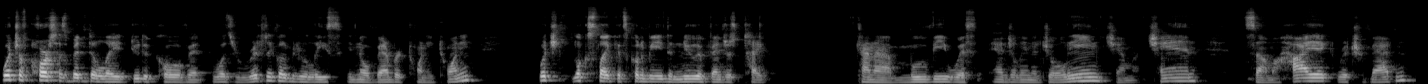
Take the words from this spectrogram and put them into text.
which of course has been delayed due to COVID. It was originally going to be released in November 2020, which looks like it's going to be the new Avengers type kind of movie with Angelina Jolie, Gemma Chan, Salma Hayek, Richard Madden,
